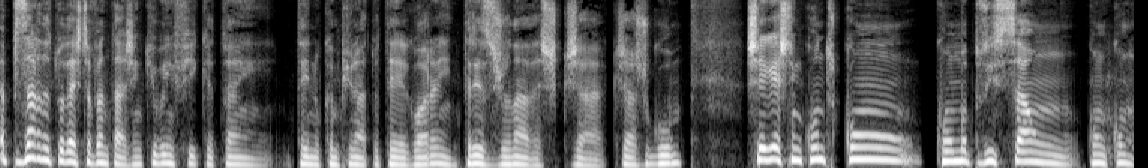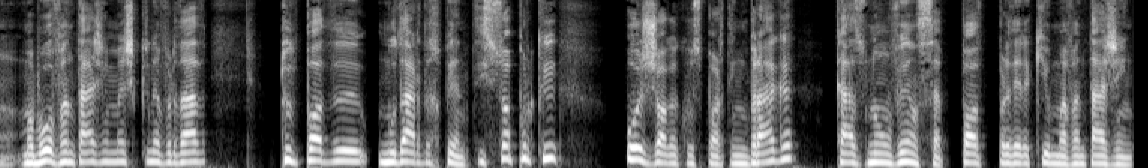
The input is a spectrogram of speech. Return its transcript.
Apesar de toda esta vantagem que o Benfica tem, tem no campeonato até agora, em 13 jornadas que já, que já jogou, chega a este encontro com, com uma posição, com, com uma boa vantagem, mas que na verdade tudo pode mudar de repente. E só porque hoje joga com o Sporting Braga, caso não vença, pode perder aqui uma vantagem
